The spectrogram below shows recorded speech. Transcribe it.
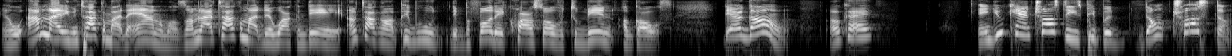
And I'm not even talking about the animals. I'm not talking about the walking dead. I'm talking about people who before they cross over to being a ghost. They're gone. Okay? And you can't trust these people. Don't trust them.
